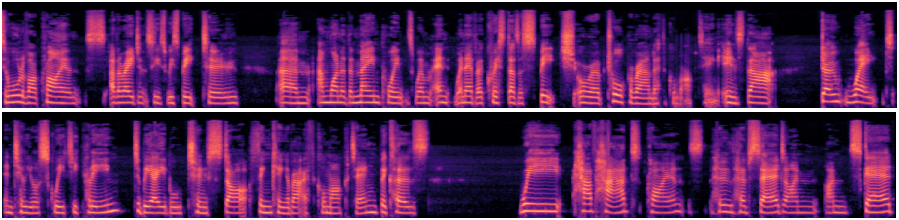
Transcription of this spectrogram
to all of our clients, other agencies we speak to, um, and one of the main points when whenever Chris does a speech or a talk around ethical marketing is that don't wait until you're squeaky clean to be able to start thinking about ethical marketing because we have had clients who have said i'm i'm scared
